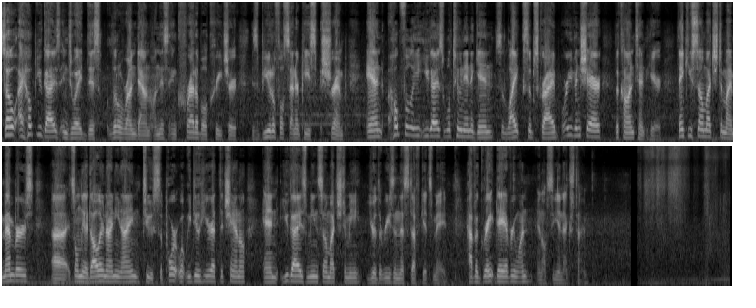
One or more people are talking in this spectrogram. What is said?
So I hope you guys enjoyed this little rundown on this incredible creature, this beautiful centerpiece shrimp, and hopefully you guys will tune in again, so like, subscribe, or even share the content here. Thank you so much to my members. Uh, it's only $1.99 to support what we do here at the channel, and you guys mean so much to me. You're the reason this stuff gets made. Have a great day, everyone, and I'll see you next time.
